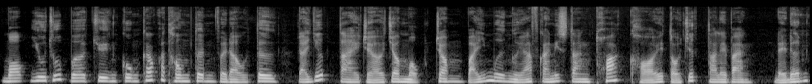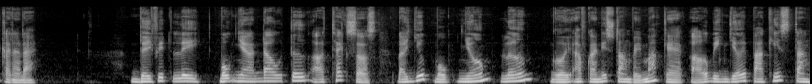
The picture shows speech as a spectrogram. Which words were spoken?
Một YouTuber chuyên cung cấp các thông tin về đầu tư đã giúp tài trợ cho 170 người Afghanistan thoát khỏi tổ chức Taliban để đến Canada. David Lee, một nhà đầu tư ở Texas, đã giúp một nhóm lớn người Afghanistan bị mắc kẹt ở biên giới Pakistan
